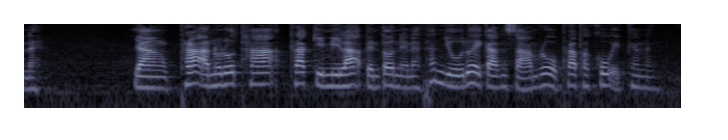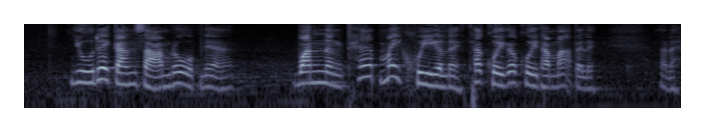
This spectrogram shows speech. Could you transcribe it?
นะอย่างพระอนุรุทธะพระกิมิละเป็นต้นเนี่ยนะท่านอยู่ด้วยกันสามรูปพระพคุอีกท่านหนึ่งอยู่ด้วยกันสามรูปเนี่ยวันหนึ่งแทบไม่คุยกันเลย ถ้าคุยก็คุยธรรมะไปเลยนะ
